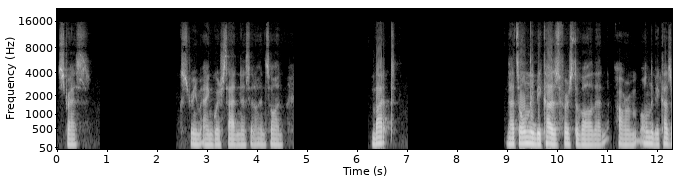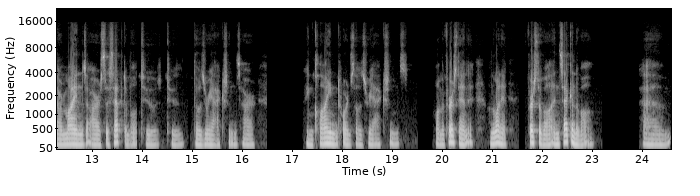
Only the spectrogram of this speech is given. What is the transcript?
stress extreme anguish sadness and, and so on. But that's only because first of all that our only because our minds are susceptible to to those reactions are inclined towards those reactions on the first hand on the one hand first of all and second of all um,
